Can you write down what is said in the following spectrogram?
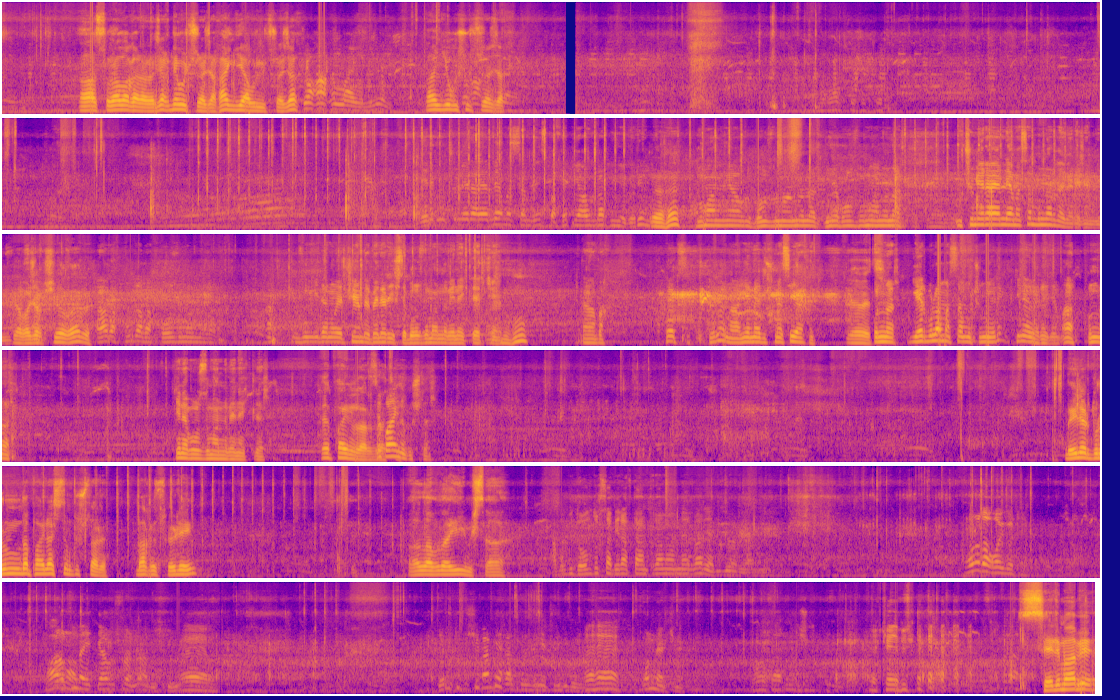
Ha sonra bakar arayacak ne uçuracak, hangi yavruyu uçuracak, Çok akıllı hayvan biliyor musun? hangi kuş uçuracak. Yeni bir uçum yeri ayarlayamazsam reis bak hep yavrular büyüyor görüyor musun? Hı hı. Dumanlı yavru, boz dumanlılar, yine boz dumanlılar. Uçum yeri ayarlayamazsam bunları da vereceğim yine. Yapacak bir şey yok abi. Aa bak burada bak boz dumanlılar. Uzun giden o erkeğin bebeleri işte boz dumanlı benekli erkeğin. Hı hı. Ha bak. Hepsi. Görüyor musun? Ha, yeme düşmesi yakın. Evet. Bunlar yer bulamazsam uçum yeri yine vereceğim. Al bunlar. Yine boz dumanlı benekler. Hep aynılar zaten. Hep aynı kuşlar. Beyler durumunu da paylaştım kuşları. Bakın söyleyeyim. Vallahi bu da iyiymiş ha. Ha bu bir doldursa bir hafta antrenman ver var ya bir gör yani. Onu da koy götür. Harun abi. Altında et yavrusu var lan üç gün. He. Deminki dişi vardı ya kalkınızı getirdi gibi onu. He he. Onun gitti. Erkeğe bir Selim abi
